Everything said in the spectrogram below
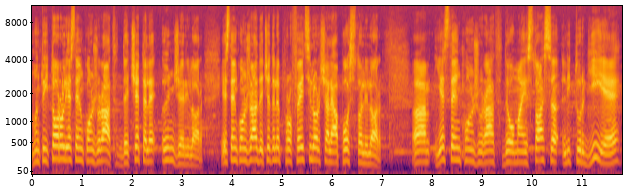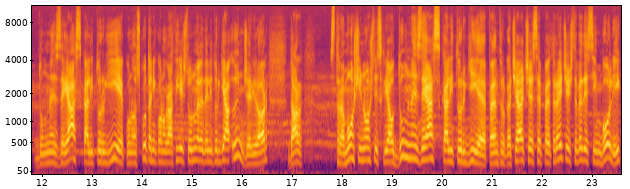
Mântuitorul este înconjurat de cetele îngerilor, este înconjurat de cetele profeților și ale apostolilor, uh, este înconjurat de o maestoasă liturghie dumnezeiască, liturghie cunoscută în iconografie și sub numele de liturghia îngerilor, dar strămoșii noștri scriau dumnezeiască liturghie, pentru că ceea ce se petrece și se vede simbolic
